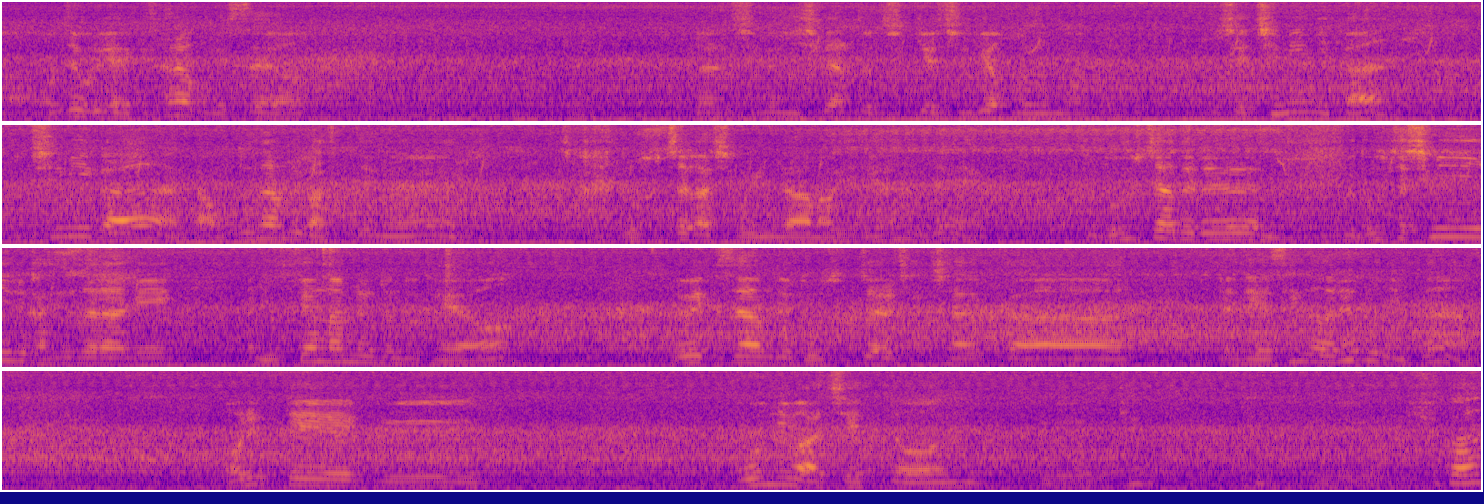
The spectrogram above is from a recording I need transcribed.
어, 언제 우리가 이렇게 살아보겠어요. 그러니까 지금 이 시간 또 즐겨, 즐겨보는 거고 제 취미니까 취미가 나 어떤 사람들 봤을 때는 참 노숙자 같이 보인다 막 얘기하는데 그 노숙자들은 그 노숙자 취미를 가진 사람이 한 600만 명 정도 돼요. 왜 그 사람들 노숙자를 자처할까에 대해 생각을 해보니까 어릴 때 그 부모님과 같이 했던 그, 캠, 그 휴가?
